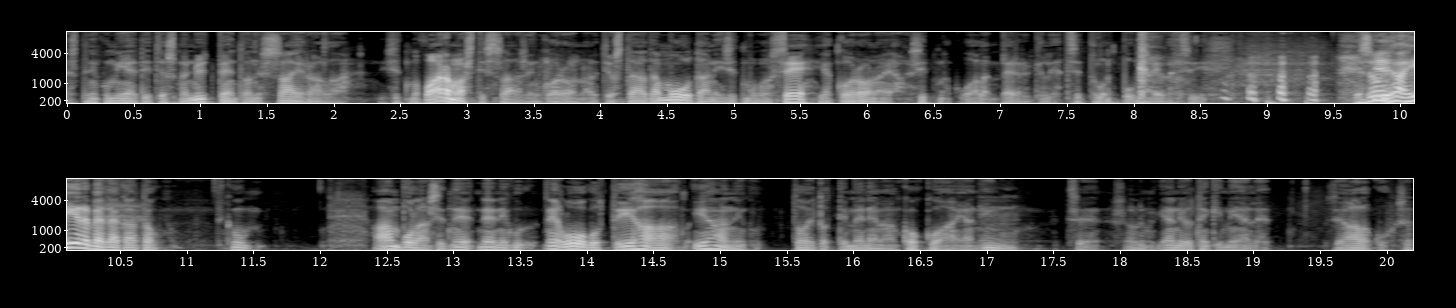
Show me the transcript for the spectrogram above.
Ja sitten niin mietin, että jos mä nyt menen tuonne sairaalaan, niin sitten mä varmasti saan sen koronan. Että jos tää jotain muuta, niin sitten mulla on se ja korona ja sitten mä kuolen perkele, että sitten loppuu päivät siihen. Ja se oli ihan hirveätä, kato, kun ambulanssit, ne, ne, niinku, ne luukutti ihan, ihan niin kuin toitotti menemään koko ajan. Niin Mm. se, se oli jäänyt jotenkin mieleen, että se alku, se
